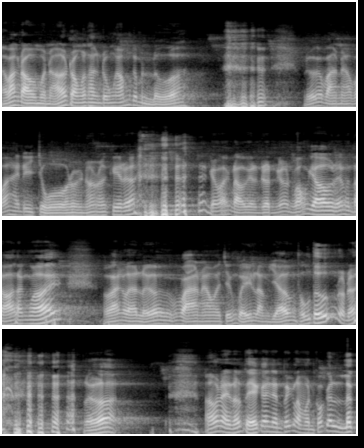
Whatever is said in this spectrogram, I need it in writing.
Rồi bắt đầu mình ở trong cái thân trung ấm cái mình lựa. Lựa cái bà nào bà hay đi chùa rồi nó nó kia đó. Cái bắt đầu rình rình cái mình phóng vô để mình thọ thân mới. Hoặc là lựa bà nào mà chuẩn bị làm vợ ông thủ tướng rồi đó. Lựa. Ở này nó thiệt á, nên tức là mình có cái lực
